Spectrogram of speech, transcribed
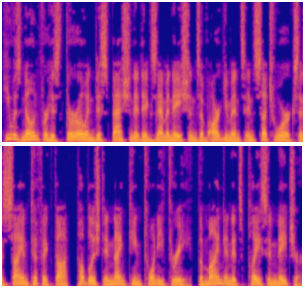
He was known for his thorough and dispassionate examinations of arguments in such works as Scientific Thought, published in 1923, The Mind and Its Place in Nature,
